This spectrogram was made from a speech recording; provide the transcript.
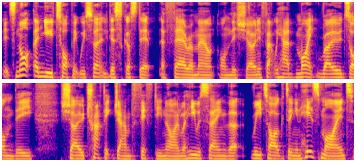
it's not a new topic. We've certainly discussed it a fair amount on this show. And in fact, we had Mike Rhodes on the show Traffic Jam 59, where he was saying that retargeting in his mind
